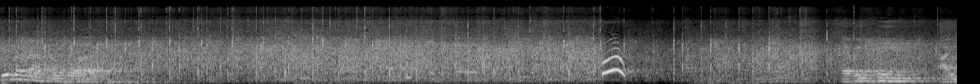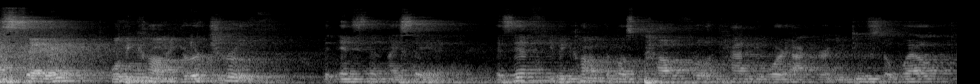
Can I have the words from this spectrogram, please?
Give them a round of applause. Everything I say will become your truth the instant I say it. As if you become the most powerful Academy Award actor and you do so well,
